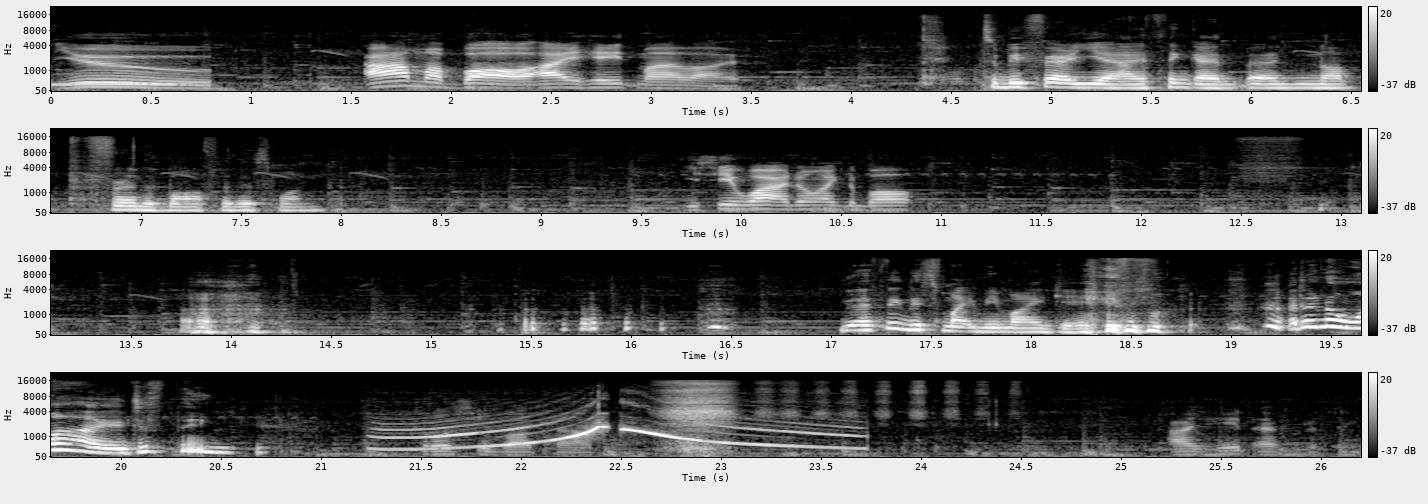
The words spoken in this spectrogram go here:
You, I'm a ball. I hate my life. To be fair, yeah, I think I'd, I'd not prefer the ball for this one. You see why I don't like the ball? I think this might be my game. I don't know why, I just think. I hate everything.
